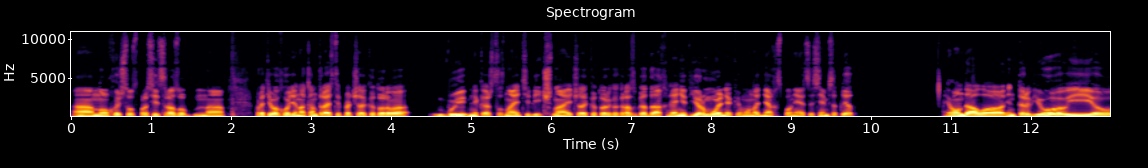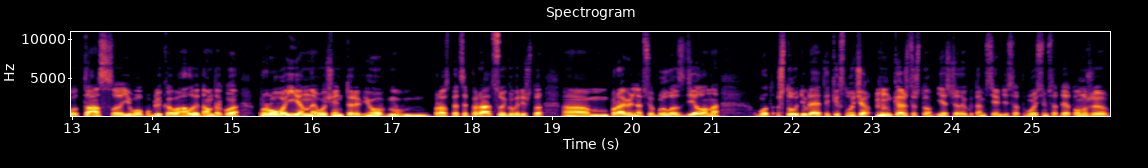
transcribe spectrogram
А, но хочется вот спросить сразу на противоходе, на контрасте про человека, которого вы, мне кажется, знаете лично, и человек, который как раз в годах, Леонид Ермольник, ему на днях исполняется 70 лет. И он дал э, интервью, и э, ТАСС его опубликовал, и там такое провоенное очень интервью про спецоперацию, говорит, что э, правильно все было сделано. Вот что удивляет в таких случаях, кажется, что если человеку там 70-80 лет, он уже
